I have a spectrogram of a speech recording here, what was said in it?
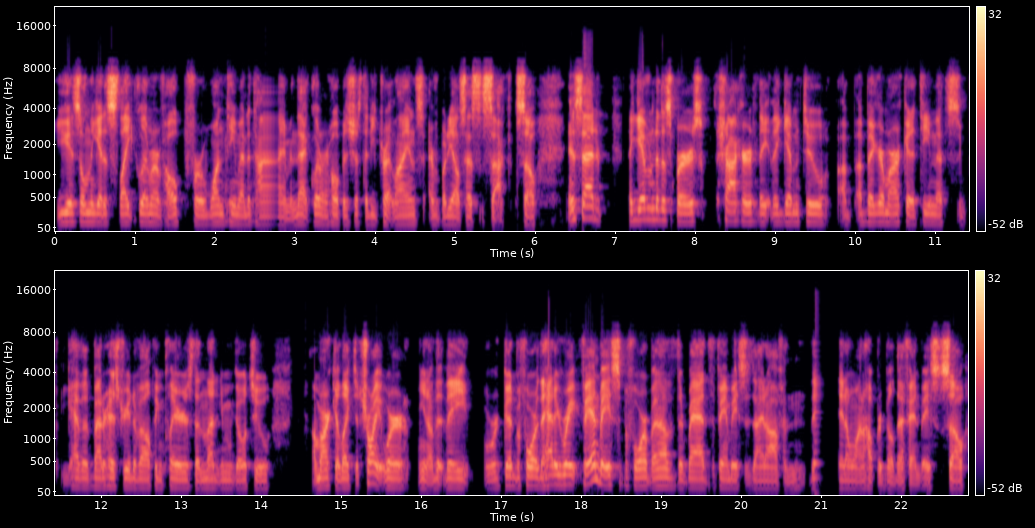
You guys only get a slight glimmer of hope for one team at a time, and that glimmer of hope is just the Detroit Lions. Everybody else has to suck. So instead, they give them to the Spurs. Shocker, they, they give them to a, a bigger market, a team that's have a better history of developing players than letting them go to a market like Detroit, where you know that they were good before, they had a great fan base before, but now that they're bad, the fan base has died off, and they, they don't want to help rebuild that fan base. So,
